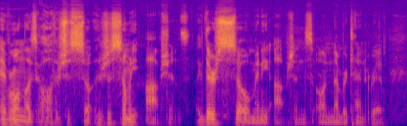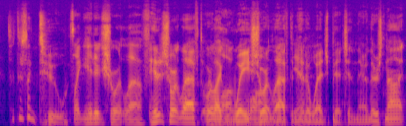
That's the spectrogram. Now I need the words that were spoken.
everyone loves. Oh, there's just so there's just so many options. Like there's so many options on number ten at Riv. It's like there's like two. It's like hit it short left. Hit it short left or, Or like long- way long short left, and yeah. hit a wedge pitch in there. There's not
